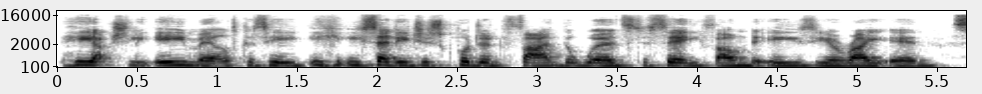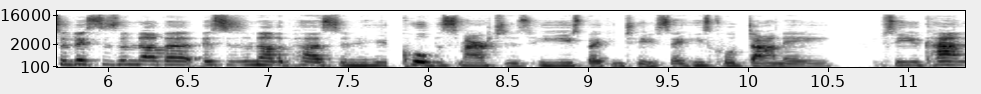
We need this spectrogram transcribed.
he actually emailed because he he said he just couldn't find the words to say he found it easier writing so this is another this is another person who called the samaritans who you've spoken to so he's called danny so you can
